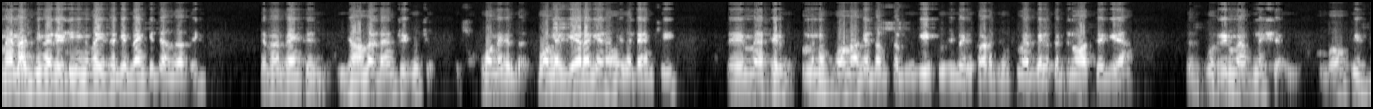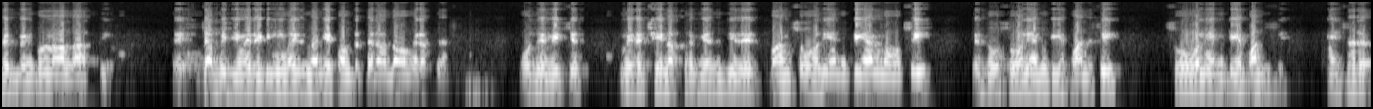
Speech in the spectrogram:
ਮੈਂ ਨਾ ਜਿਵੇਂ ਰੂਟੀਨ ਵਾਈਜ਼ ਅੱਗੇ ਬੈਂਕ ਜਾਂਦਾ ਸੀ, ਤੇ ਮੈਂ ਬੈਂਕ ਜਾਣ ਟਾਈਮ ਸੀ ਕੁਝ ਪੌਣੇ ਕੁ ਦ- ਪੌਣੇ 11 11 ਵਜੇ ਦਾ ਟਾਈਮ ਸੀ। ਤੇ ਮੈਂ ਫਿਰ ਮੈਨੂੰ ਫੋਨ ਆ ਗਿਆ ਦਫ਼ਤਰ ਤੋਂ ਕਿ ਤੁਸੀਂ ਬਿੱਲ ਕੱਢ ਦਿਓ। ਮੈਂ ਬਿੱਲ ਕੱਢਣ ਵਾਸਤੇ ਗਿਆ। ਤੇ ਸਕੂਟਰੀ ਮੈਂ ਆਪਣੇ ਆਫਿਸ ਦੇ ਬਿਲਕੁਲ ਨਾਲ ਲਾਤੀ ਤੇ ਚਾਬੀ ਜਿਵੇਂ ਰੂਟੀਨ ਵਾਈਜ਼ ਮੈਂ ਅੱਗੇ ਕਾਊਂਟਰ ਤੇ ਰੱਖਦਾ, ਉਵੇਂ ਰੱਖਿਆ ਸੀ। ਉਹਦੇ ਵਿੱਚ ਮੇਰੇ 6 ਲੱਖ ਰੁਪਏ ਸੀ, ਜਿਹਦੇ 500 ਵਾਲੀਆਂ ਗੁੱਟੀਆਂ 9 ਸੀ ਤੇ 200 ਵਾਲੀਆਂ ਗੁੱਟੀਆਂ 5 ਸੀ 100 ਵਾਲੀਆਂ ਗੁੱਟੀਆਂ 5 ਸੀ। ਇਹ ਸਰ,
